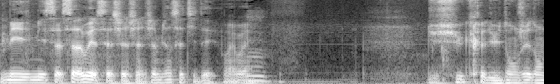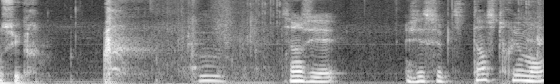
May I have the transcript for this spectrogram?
Mais, mais ça, ça, ouais, ça, j'aime bien cette idée. Ouais, ouais. Mm. Du sucre et du danger dans le sucre. Mm. Tiens, j'ai, j'ai ce petit instrument.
